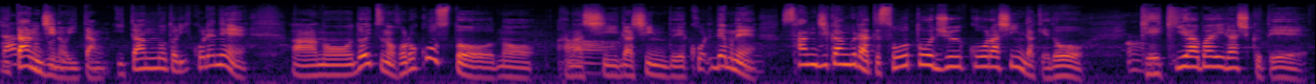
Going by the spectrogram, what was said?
異あ端児の異端。異端の鳥。これねあのドイツのホロコーストの話らしいんでこれでもね3時間ぐらいあって相当重厚らしいんだけどうん。激ヤバいらしくてうん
